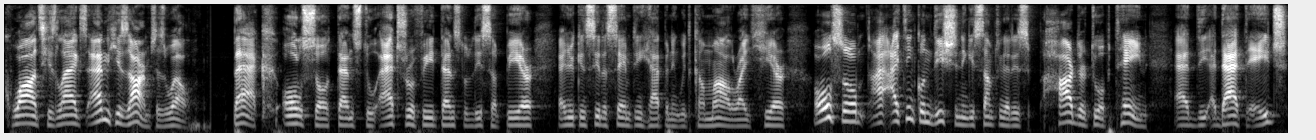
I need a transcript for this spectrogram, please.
quads, his legs, and his arms as well. Back also tends to atrophy, tends to disappear, and you can see the same thing happening with Kamal right here. Also, I, I think conditioning is something that is harder to obtain at, the, at that age,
